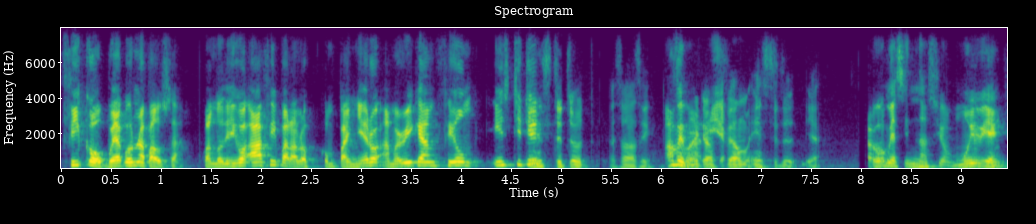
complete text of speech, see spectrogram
Fico, voy a coger una pausa. Cuando digo AFI para los compañeros American Film Institute, Institute, eso es así. American María. Film Institute, yeah. hago mi asignación. Muy bien.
